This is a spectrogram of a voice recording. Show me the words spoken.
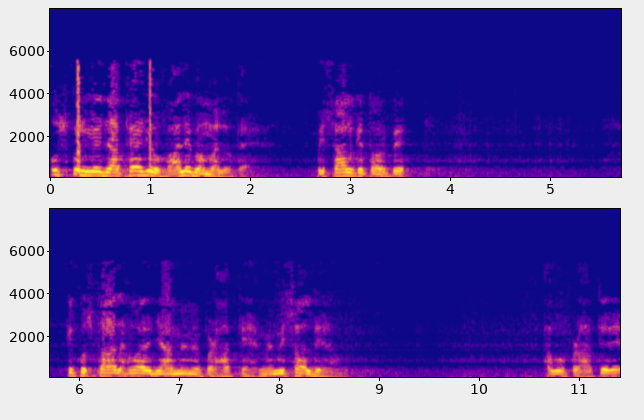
اس کو لیا جاتا ہے جو غالب عمل ہوتا ہے۔ مثال کے طور پہ ایک استاد ہمارے جامعے میں پڑھاتے ہیں۔ میں مثال دے رہا ہوں۔ اب وہ پڑھاتے رہے۔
